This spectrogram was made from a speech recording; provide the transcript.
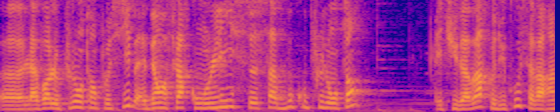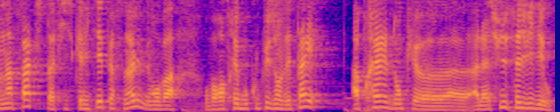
euh, l'avoir le plus longtemps possible, eh bien, il va falloir qu'on lisse ça beaucoup plus longtemps. Et tu vas voir que du coup, ça va avoir un impact sur ta fiscalité personnelle, mais on va, on va rentrer beaucoup plus le détail après, donc euh, à la suite de cette vidéo.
